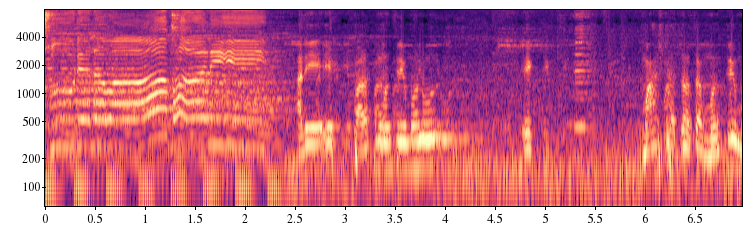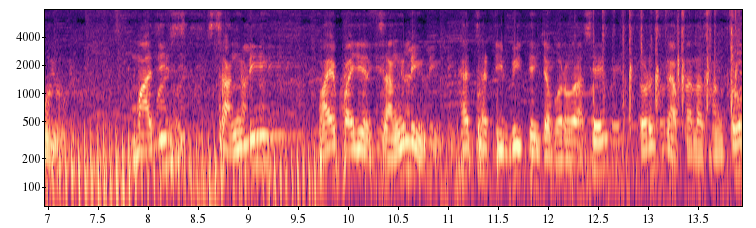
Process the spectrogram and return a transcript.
सूर्य नवा भाळी. आणि एक पालकमंत्री म्हणून एक महाराष्ट्राचा मंत्री म्हणून माझी चांगली व्हाय पाहिजे चांगली ह्यासाठी मी त्यांच्याबरोबर असेल एवढंच मी आपल्याला सांगतो.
